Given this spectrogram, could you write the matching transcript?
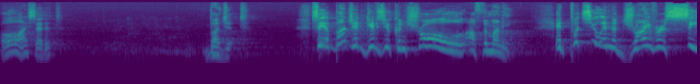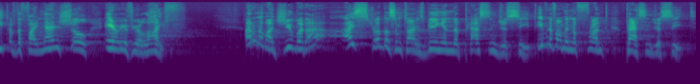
Oh, I said it. Budget. See, a budget gives you control of the money. It puts you in the driver's seat of the financial area of your life. I don't know about you, but I, I struggle sometimes being in the passenger seat, even if I'm in the front passenger seat.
